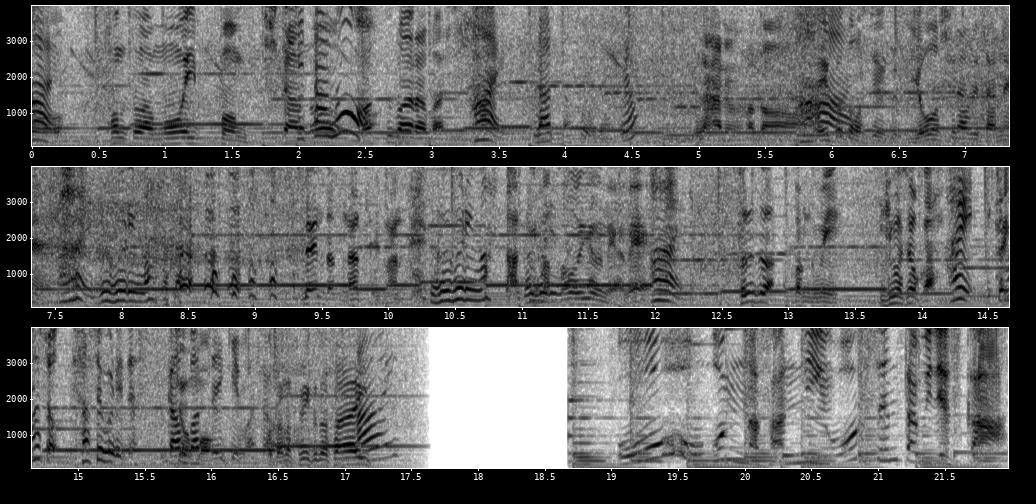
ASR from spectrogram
はい本当はもう一本北の松原橋。はい、だったそうですよ。なるほど。いええことを教えてよう調べたね。はい、ググりました。なんだなんてなんて？ググりました。今そういうのやね。はい、それでは番組行きましょうか。はい、行きましょう。久しぶりです。頑張っていきましょう。お楽しみください。女三人温泉旅ですか。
